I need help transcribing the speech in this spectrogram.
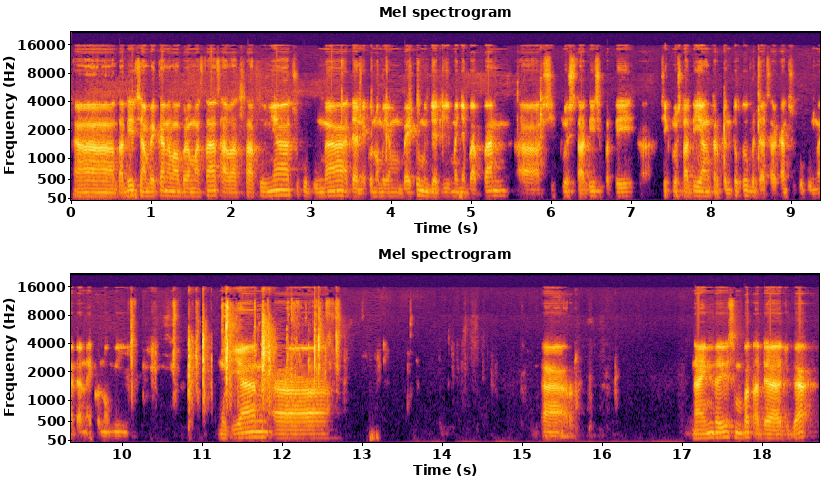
Uh, tadi disampaikan sama Bramasta salah satunya suku bunga dan ekonomi yang membaik itu menjadi menyebabkan uh, siklus tadi seperti uh, siklus tadi yang terbentuk itu berdasarkan suku bunga dan ekonomi. Kemudian uh, Bentar. Nah ini tadi sempat ada juga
